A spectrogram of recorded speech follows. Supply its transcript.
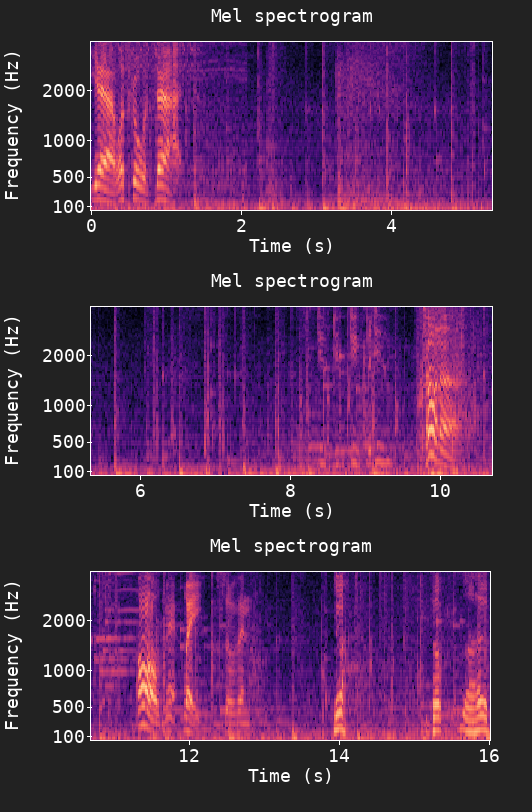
Yeah, let's go with that. Do do do ba do. Tawna. Oh man, wait. So then, Yeah. It's up ahead.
